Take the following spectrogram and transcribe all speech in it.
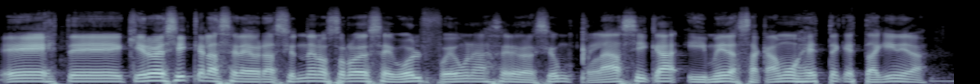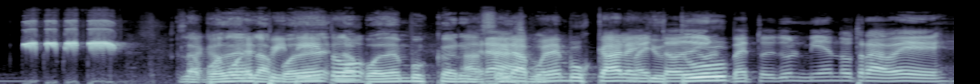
Este, quiero decir que la celebración de nosotros de ese gol fue una celebración clásica. Y mira, sacamos este que está aquí, mira. La pueden, el la, pueden, pitito. la pueden buscar en Así Mira, la pueden buscar en me, estoy, YouTube. dur- me estoy durmiendo otra vez.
